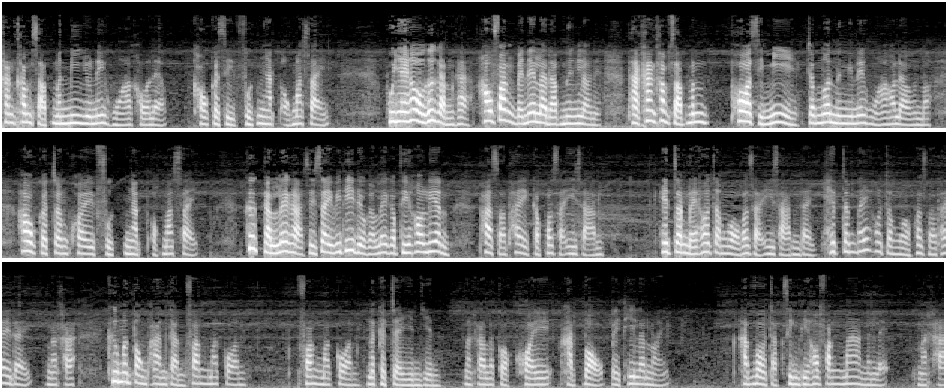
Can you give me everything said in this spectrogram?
ขั้นคำศัพท์มันมีอยู่ในหัวเขาแล้ว เขากระสิฝึกงัดออกมาใส่ผู้ใหญ่เขาก็คือกันค่ะเขาฟังไปในระดับหนึ่งแล้วเนี่ยถ้าขั้นคำศัพท์มันพ่อสิมีจำนวนหนึ่งอยู่ในหัวเขาแล้วมันบอกเขาก็จังค่อยฝึกงัดออกมาใส่คือกันเลยค่ะสิใส่วิธีเดียวกันเลยกับที่เขาเรียนภาษาไทยกับภาษาอีสานเฮ็ดจังไดเขาจังเว้าภาษาอีสานได้เฮ็ดจังไดเขาจังเว้าภาษาไทยได้นะคะ คือมันต้องผ่านการฟังมาก่อน ฟังมาก่อนแล้วก็ใจเย็นๆนะคะ แล้วก็คอยหัดเบาไปทีละหน่อย หัดเบาจากสิ่งที่เขาฟังมากนั่นแหละนะคะ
